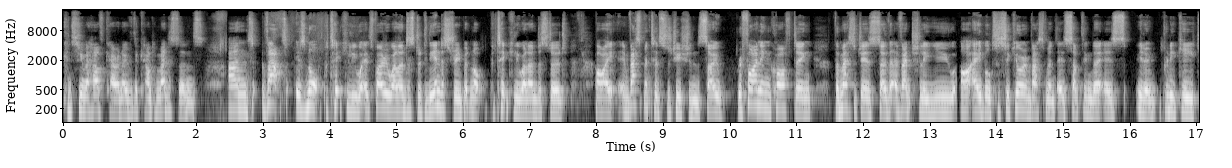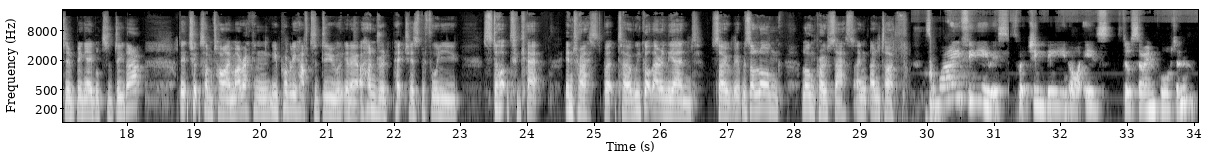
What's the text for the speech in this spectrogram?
consumer healthcare and over the counter medicines. And that is not particularly, it's very well understood in the industry, but not particularly well understood by investment institutions. So refining and crafting the messages so that eventually you are able to secure investment is something that is, you know, pretty key to being able to do that. It took some time. I reckon you probably have to do, you know, a hundred pitches before you start to get interest, but uh, we got there in the end. So it was a long, long process and, and tough. So, why for you is switching been or is still so important?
